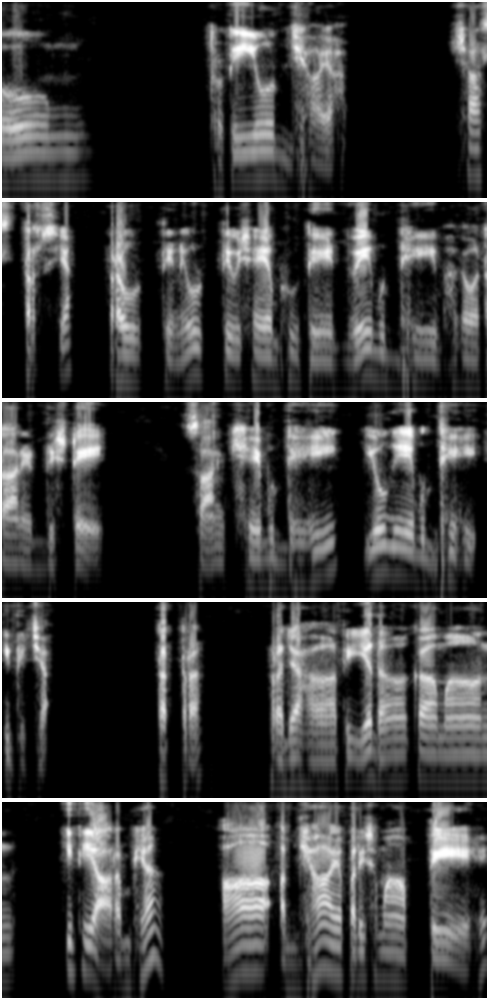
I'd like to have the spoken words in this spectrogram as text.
ఓం तृतीयोऽध्यायः। शास्त्रस्य प्रवृत्तिनिवृत्तिविषयभूते द्वे बुद्धी भगवता निर्दिष्टे। साङ्ख्ये बुद्धिः, योगे बुद्धिः इति च। तत्र प्रजहाति यदा कामान् इति आरभ्य आ अध्यायपरिसमाप्तेः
